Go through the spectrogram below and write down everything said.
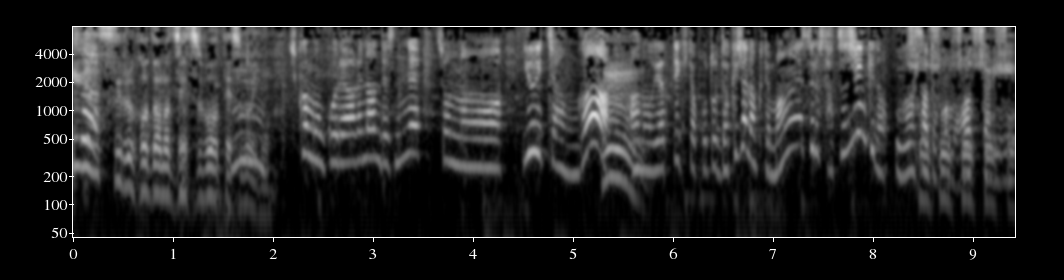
き気がするほどの絶望ってすごいうんね。しかもこれあれなんですね、その、ゆいちゃんが、うんあの、やってきたことだけじゃなくて、蔓延する殺人鬼の噂とかもあったり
